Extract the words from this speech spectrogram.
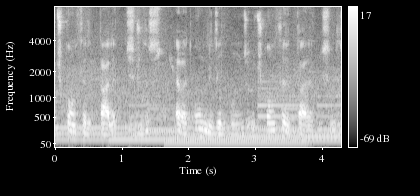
3 konser iptal etmişimdir. Evet 11 yıl boyunca 3 konser iptal etmişimdir.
